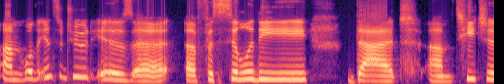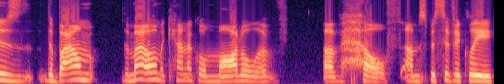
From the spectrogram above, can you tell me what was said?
Um, well, the Institute is a, a facility that um, teaches the bio the biomechanical model of of health, um, specifically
